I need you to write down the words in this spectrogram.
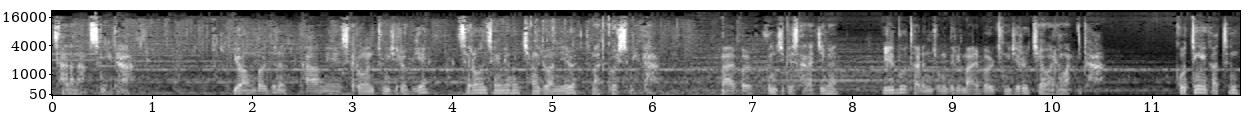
살아남습니다. 여왕벌들은 다음 해의 새로운 둥지를 위해 새로운 생명을 창조하는 일을 맡고 있습니다. 말벌 군집이 사라지면 일부 다른 종들이 말벌 둥지를 재활용합니다. 꽃등에 같은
